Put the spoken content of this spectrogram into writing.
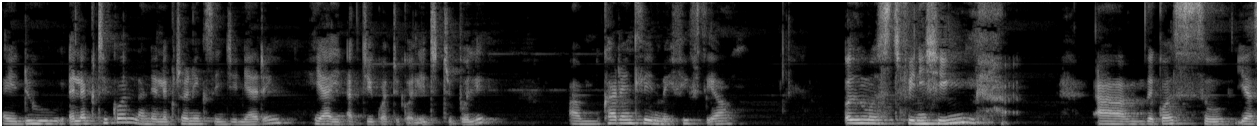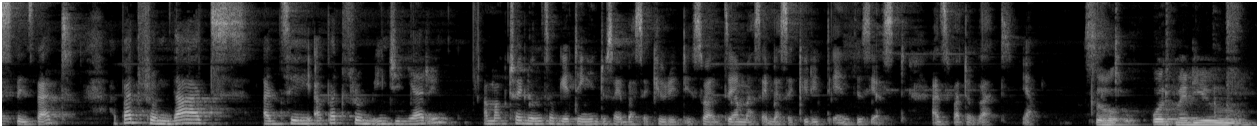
I do electrical and electronics engineering here at JKUAT, College, Tripoli. I'm currently in my fifth year, almost finishing um, the course. So, yes, there's that. Apart from that, I'd say, apart from engineering, I'm actually also getting into cybersecurity. So, I'd say I'm a cybersecurity enthusiast as part of that. Yeah. So what made you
